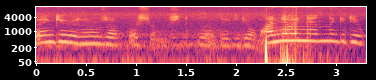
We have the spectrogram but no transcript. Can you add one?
Ben gebeden uzaklaşıyorum işte böyle gidiyorum. Annemin yanına gidiyorum.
